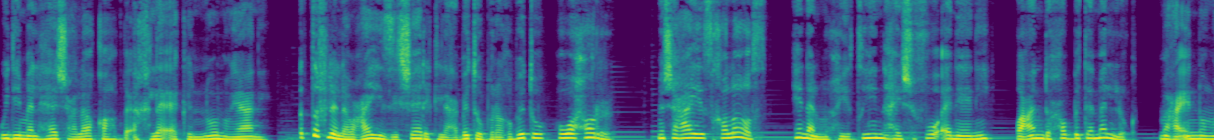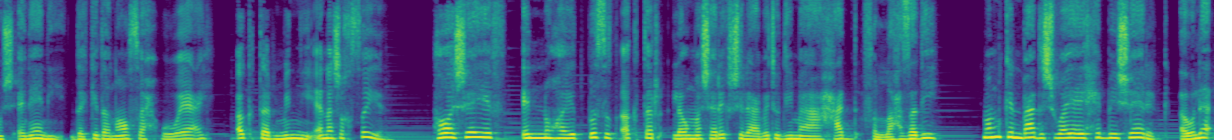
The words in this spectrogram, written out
ودي ملهاش علاقة بأخلاقك النونو يعني. الطفل لو عايز يشارك لعبته برغبته هو حر. مش عايز خلاص. هنا المحيطين هيشوفوه أناني وعنده حب تملك. مع إنه مش أناني ده كده ناصح وواعي أكتر مني أنا شخصيا. هو شايف إنه هيتبسط أكتر لو ما شاركش لعبته دي مع حد في اللحظة دي. ممكن بعد شوية يحب يشارك أو لأ.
